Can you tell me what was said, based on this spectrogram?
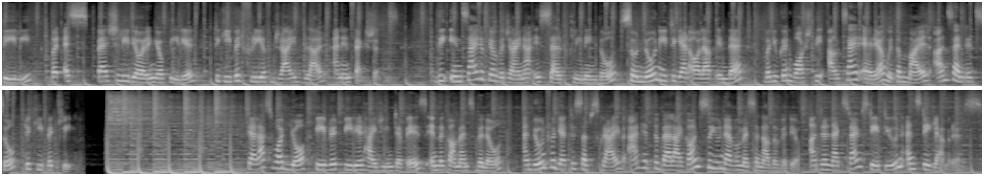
daily, but especially during your period to keep it free of dried blood and infections. The inside of your vagina is self-cleaning though, so no need to get all up in there, but you can wash the outside area with a mild unscented soap to keep it clean. Tell us what your favorite period hygiene tip is in the comments below. And don't forget to subscribe and hit the bell icon so you never miss another video. Until next time, stay tuned and stay glamorous.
